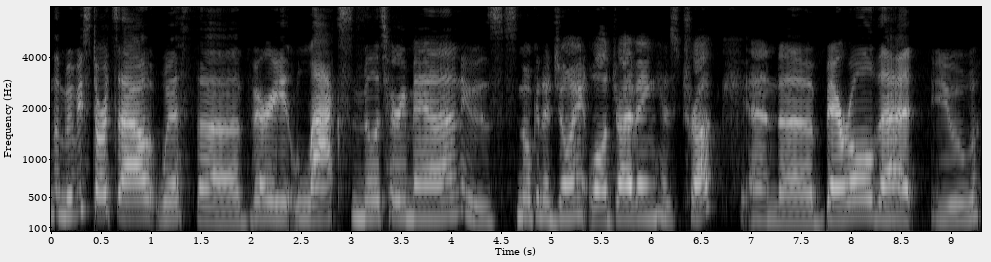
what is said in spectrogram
the movie starts out with a very lax military man who's smoking a joint while driving his truck and a barrel that you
